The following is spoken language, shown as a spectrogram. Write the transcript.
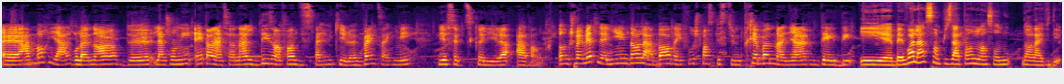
à Montréal pour l'honneur de la journée internationale des enfants disparus qui est le 25 mai il y a ce petit collier là à vendre. Donc je vais mettre le lien dans la barre d'infos, je pense que c'est une très bonne manière d'aider. Et euh, ben voilà, sans plus attendre, lançons-nous dans la vidéo.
